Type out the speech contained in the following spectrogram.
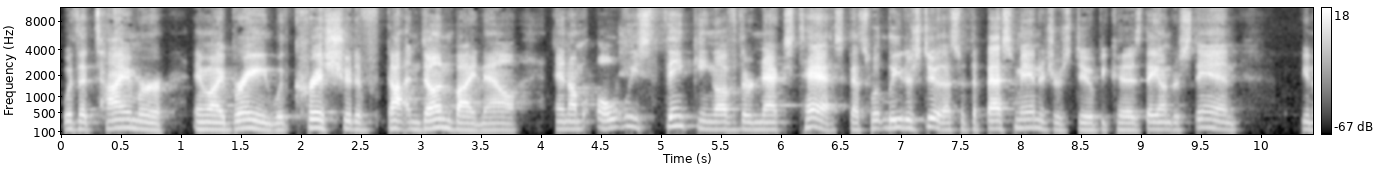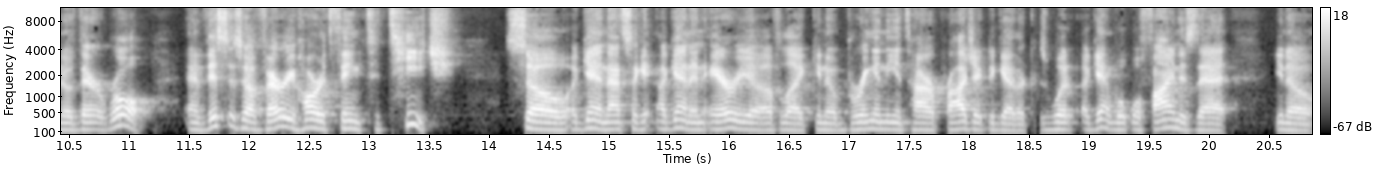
With a timer in my brain, with Chris should have gotten done by now. And I'm always thinking of their next task. That's what leaders do. That's what the best managers do because they understand, you know, their role. And this is a very hard thing to teach. So again, that's again an area of like you know bringing the entire project together. Because what again, what we'll find is that you know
